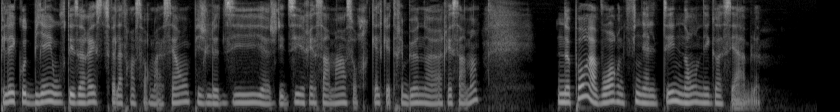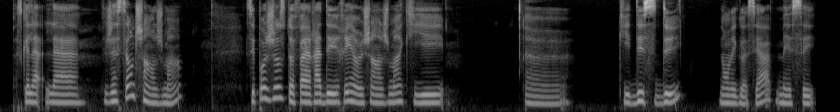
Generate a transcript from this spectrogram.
puis là, écoute bien, ouvre tes oreilles si tu fais de la transformation. Puis je le dis, euh, je l'ai dit récemment sur quelques tribunes euh, récemment, ne pas avoir une finalité non négociable. Parce que la, gestion de changement, c'est pas juste de faire adhérer à un changement qui est, euh, qui est décidé, non négociable, mais c'est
